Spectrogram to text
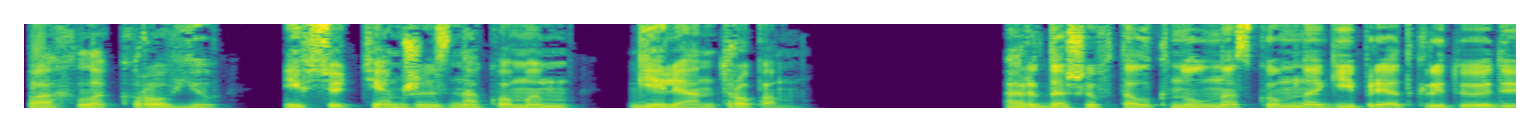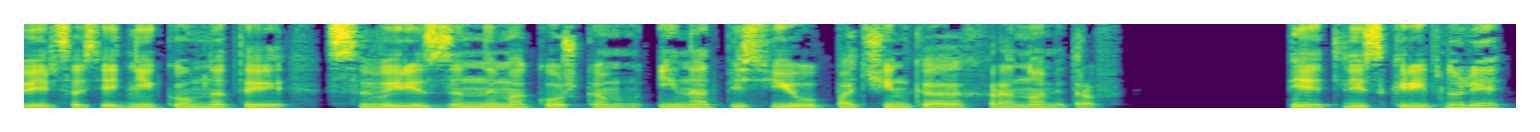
Пахло кровью и все тем же знакомым гелиантропом. Ардашев толкнул носком ноги приоткрытую дверь соседней комнаты с вырезанным окошком и надписью «Починка хронометров». Петли скрипнули,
